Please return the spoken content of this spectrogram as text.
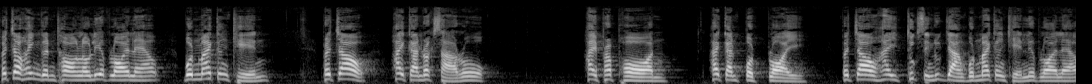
พระเจ้าให้เงินทองเราเรียบร้อยแล้ว บนไม้กางเขน พระเจ้าให้การรักษาโรค ให้พระพร ให้การปลดปล่อย พระเจ้าให้ทุกสิ่งทุกอย่างบนไม้กางเขนเรียบร้อยแล้ว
